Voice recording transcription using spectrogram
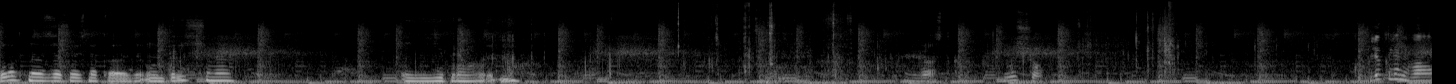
Бог нас за щось наказує. Вон тріщина. І її прямо видно. Жорстко. Ну що? Куплю коленвал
